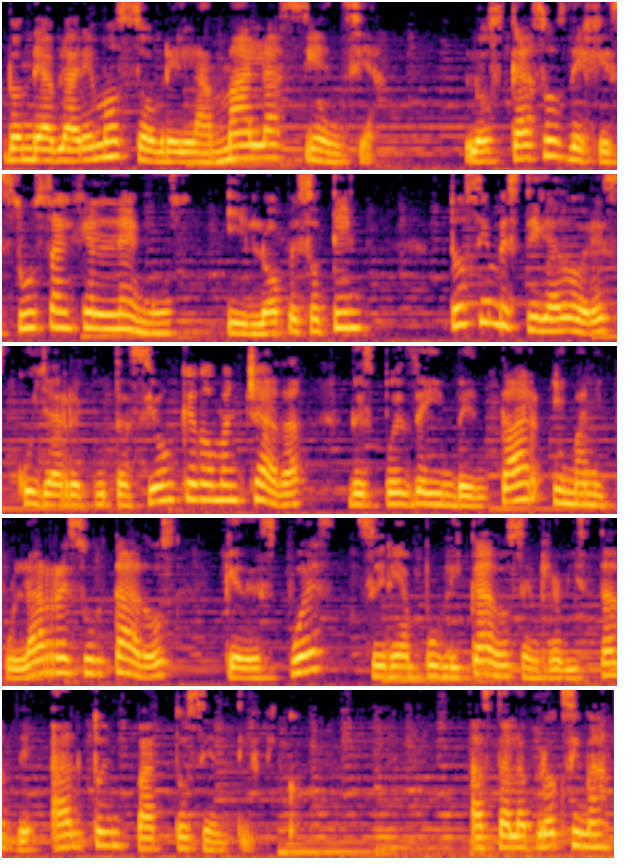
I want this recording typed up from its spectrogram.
donde hablaremos sobre la mala ciencia, los casos de Jesús Ángel Lemus y López Otín, dos investigadores cuya reputación quedó manchada después de inventar y manipular resultados que después serían publicados en revistas de alto impacto científico. Hasta la próxima.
